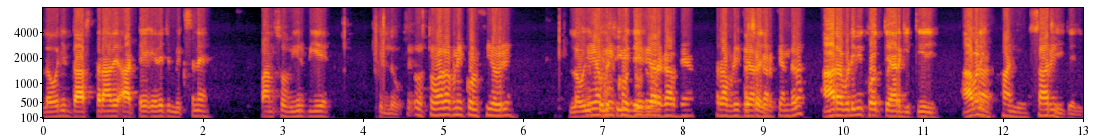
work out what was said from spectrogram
ਲਓ ਜੀ 10 ਤਰ੍ਹਾਂ ਦੇ ਆਟੇ ਇਹਦੇ ਚ ਮਿਕਸ ਨੇ 520 ਰੁਪਏ ਕਿਲੋ। ਤੇ ਉਸ ਤੋਂ ਬਾਅਦ ਆਪਣੀ ਕੁਲਫੀ ਆ ਵੀਰੇ। ਲਓ ਜੀ ਇਹ ਆਪਣੀ ਕੁਲਫੀ ਵੀ ਖੁਦ ਹੀ ਦੇਖ ਤਿਆਰ ਲਓ ਕਰਦੇ ਆ ਰਬੜੀ ਅੱਛਾ ਤਿਆਰ ਜੀ। ਕਰਕੇ ਅੰਦਰ। ਆ ਰਬੜੀ ਵੀ ਖੁਦ ਤਿਆਰ ਕੀਤੀ ਹੈ ਜੀ। ਆਹ ਵਾਲੀ? ਹਾਂਜੀ ਸਾਰੀ। ਠੀਕ ਹੈ ਜੀ।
